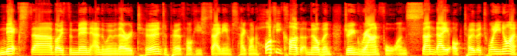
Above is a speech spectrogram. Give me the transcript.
Next, uh, both the men and the women, they return to Perth Hockey Stadium to take on Hockey Club Melbourne during round four on Sunday, October 29.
